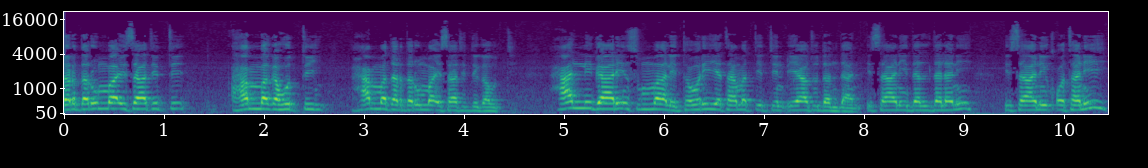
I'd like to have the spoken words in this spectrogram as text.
dardarummaa isaatitti hamma gahutti hamma dardarummaa isaatitti gahutti haalli gaariin sun maali? Ta horii yataamatti ittiin dhiyaatu danda'an. Isaanii daldalanii isaanii qotanii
